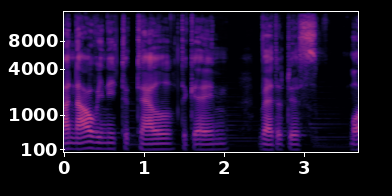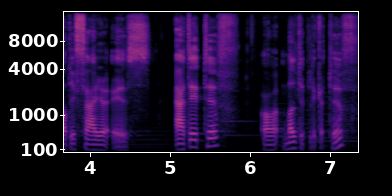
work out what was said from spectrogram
And now we need to tell the game whether this modifier is additive or multiplicative.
